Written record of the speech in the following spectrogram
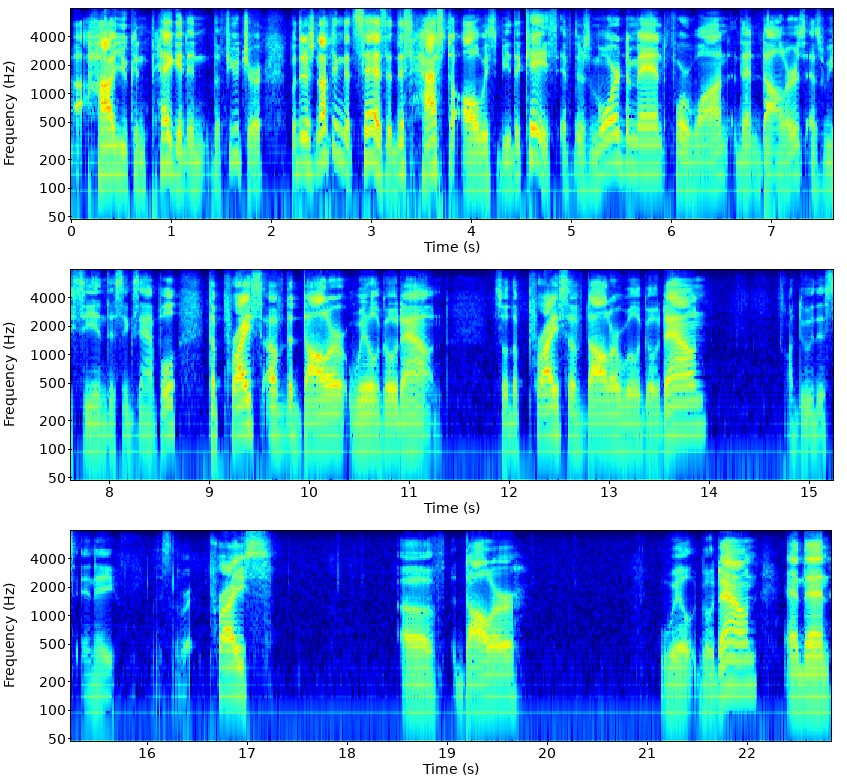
uh, how you can peg it in the future, but there's nothing that says that this has to always be the case. If there's more demand for yuan than dollars, as we see in this example, the price of the dollar will go down. So the price of dollar will go down. I'll do this in a price of dollar will go down, and then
